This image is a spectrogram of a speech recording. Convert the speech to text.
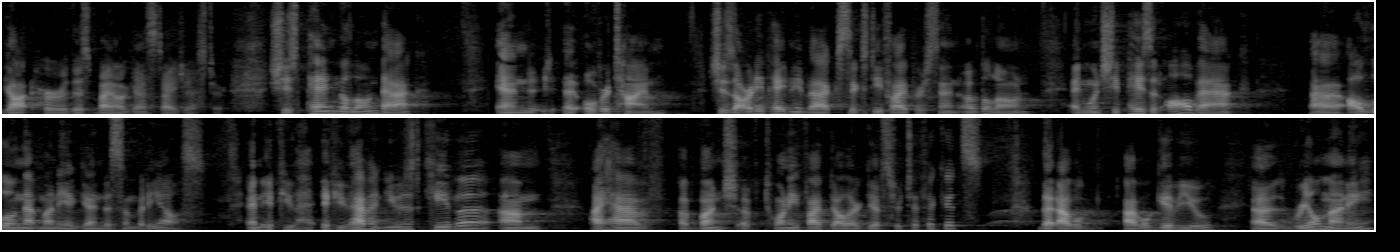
got her this biogas digester. She's paying the loan back, and uh, over time, she's already paid me back 65% of the loan, and when she pays it all back, uh, I'll loan that money again to somebody else. And if you, ha- if you haven't used Kiva, um, I have a bunch of $25 gift certificates that I will, I will give you, uh, real money,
